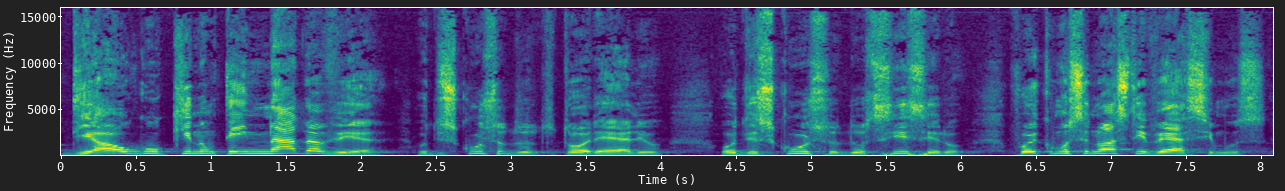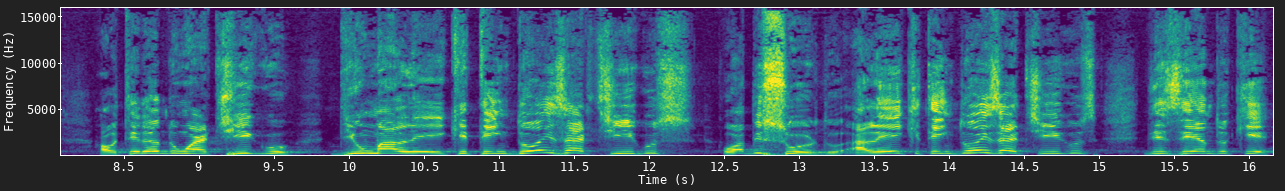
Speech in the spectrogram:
de algo que não tem nada a ver o discurso do doutor Hélio, o discurso do Cícero, foi como se nós tivéssemos alterando um artigo de uma lei que tem dois artigos, o absurdo. A lei que tem dois artigos dizendo que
